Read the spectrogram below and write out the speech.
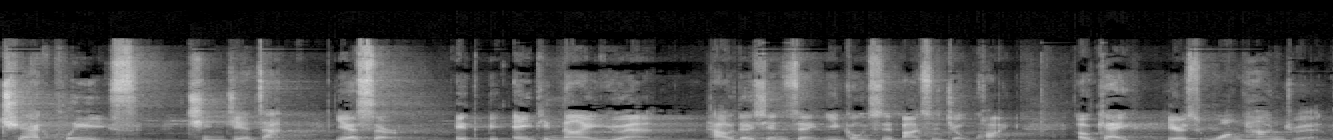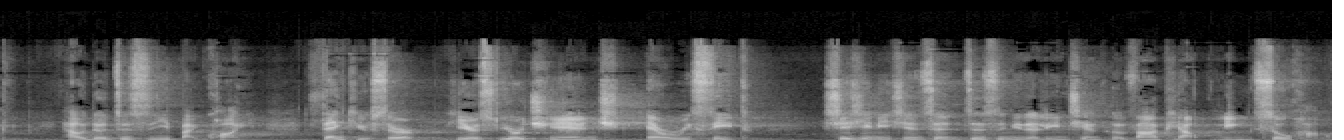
Check please，请结账。Yes sir, it be eighty nine yuan。好的先生，一共是八十九块。Okay, here's one hundred。好的，这是一百块。Thank you, sir. Here's your change and receipt. 谢谢你，先生，这是你的零钱和发票，您收好。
